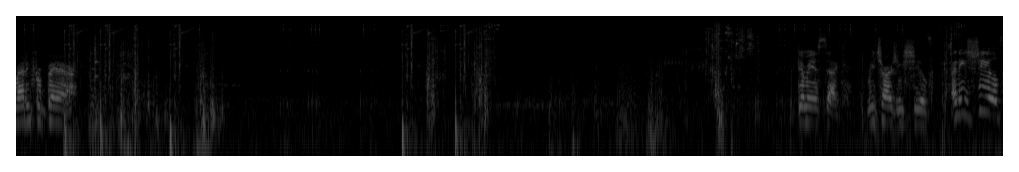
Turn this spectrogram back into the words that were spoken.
Ready for bear. Give me a sec. Recharging shields. I need shields.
